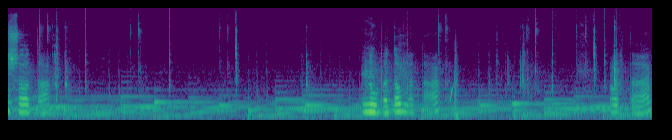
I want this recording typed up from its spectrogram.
Что вот так. Ну, потом вот так. Вот так.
